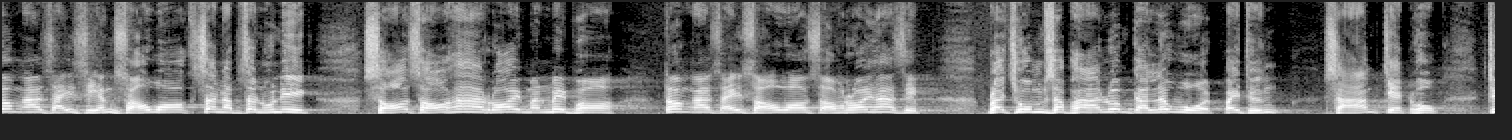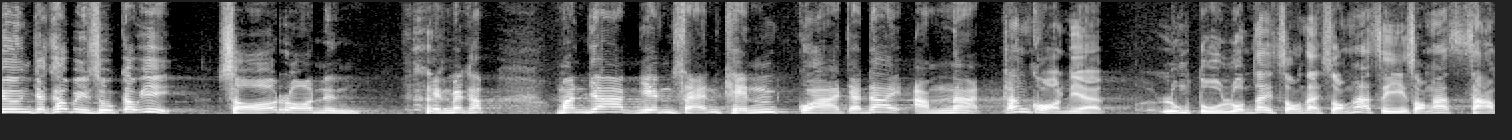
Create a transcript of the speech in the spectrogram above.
ต้องอาศัยเสียงสวสนับสนุนอีกสส500มันไม่พอ ต้องอาศัยสว250ประชุมสภาร่วมกันแล้วโหวตไปถึง 376 จึงจะเข้าไปสู่เก้าอี้ สรหนึ่งเห็นไหมครับ มันยากเย็นแสนเข็นกว่าจะได้อำนาจ ครั้งก่อนเนี่ยลุงตู่รวมได้สองได้สองห้าสี่สองห้าสาม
